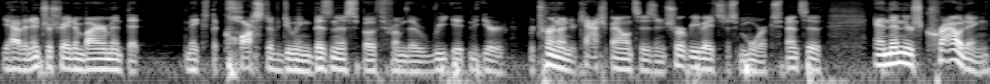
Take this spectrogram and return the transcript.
You have an interest rate environment that makes the cost of doing business, both from the re- your return on your cash balances and short rebates, just more expensive. And then there's crowding,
